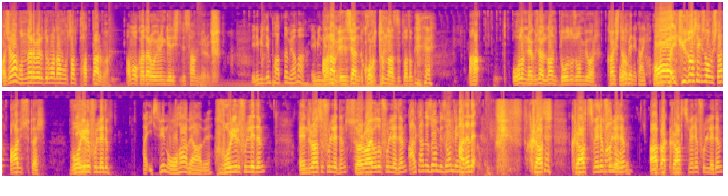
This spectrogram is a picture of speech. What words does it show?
Acaba bunları böyle durmadan vursam patlar mı? Ama o kadar oyunun geliştiğini sanmıyorum. Benim bildiğim patlamıyor ama emin değilim. Anam Ezcan korktum lan zıpladım. Aha. Oğlum ne güzel lan dolu zombi var. Kaç Koru tane? beni kanki koru. Aa 218 olmuş lan. Abi süper. Warrior'ı fullledim. Ha XP mi? Oha be abi. Warrior'ı fullledim. Endurance'ı fullledim. Survival'ı fullledim. Arkanda zombi zombi. Ananı Crafts Craftsman'i fullledim. oldu. Aa bak Craftsman'i fullledim.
